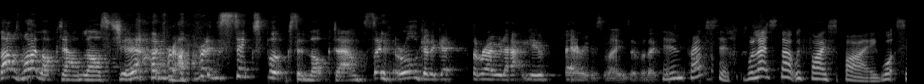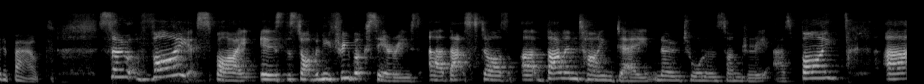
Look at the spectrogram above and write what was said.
that was my lockdown last year. I've, I've, written six books in lockdown, so they're all going to get thrown at you various ways over the Impressive. Well, let's start with Vi Spy. What's it about? So, Vi Spy is the start of a new three book series uh, that stars uh, Valentine Day, known to all and sundry as Vi. Uh,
